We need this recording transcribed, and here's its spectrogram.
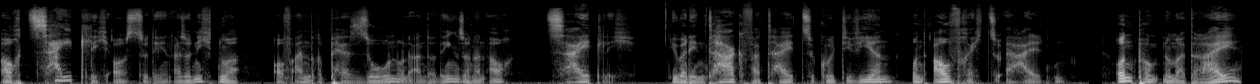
auch zeitlich auszudehnen. Also nicht nur auf andere Personen oder andere Dinge, sondern auch zeitlich über den Tag verteilt zu kultivieren und aufrecht zu erhalten. Und Punkt Nummer drei,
